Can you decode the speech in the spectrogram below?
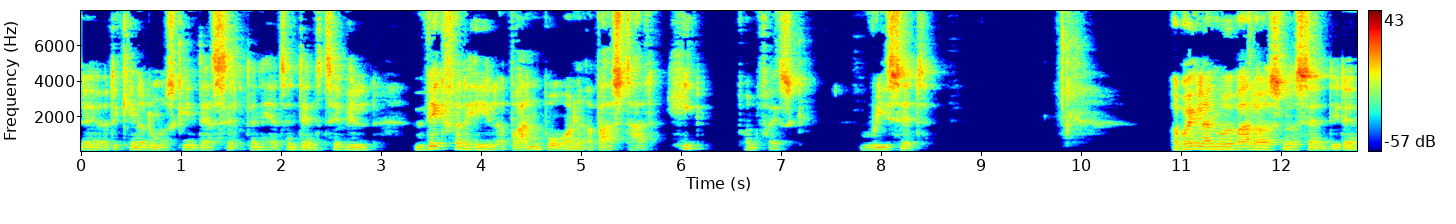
øh, og det kender du måske endda selv, den her tendens til at ville væk fra det hele og brænde broerne og bare starte helt på en frisk reset. Og på en eller anden måde var der også noget sandt i, den,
